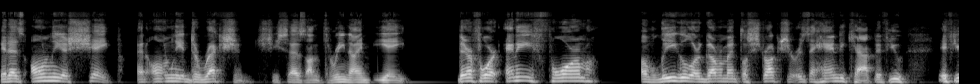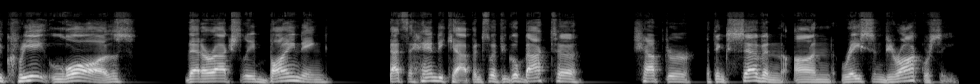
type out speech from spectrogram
It has only a shape and only a direction, she says on 398. Therefore, any form of legal or governmental structure is a handicap. If you if you create laws that are actually binding, that's a handicap. And so if you go back to chapter, I think seven on race and bureaucracy,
